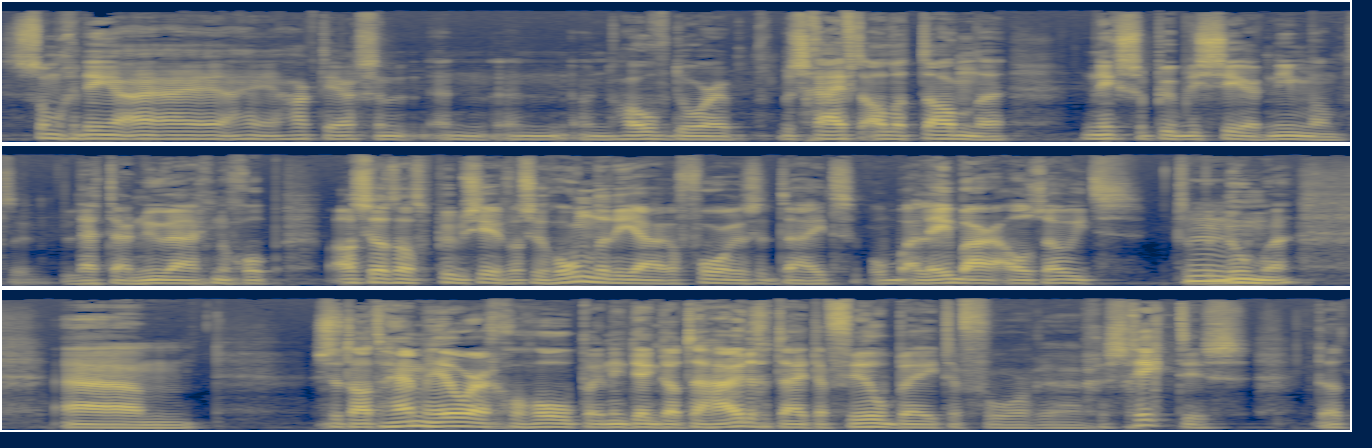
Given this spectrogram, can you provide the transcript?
sommige dingen, hij, hij hakt ergens een, een, een, hoofd door, beschrijft alle tanden. Niks gepubliceerd, niemand let daar nu eigenlijk nog op. Maar als hij dat had gepubliceerd, was hij honderden jaren voor zijn tijd om alleen maar al zoiets te hmm. benoemen. Um, dus het had hem heel erg geholpen. En ik denk dat de huidige tijd daar veel beter voor uh, geschikt is. Dat,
